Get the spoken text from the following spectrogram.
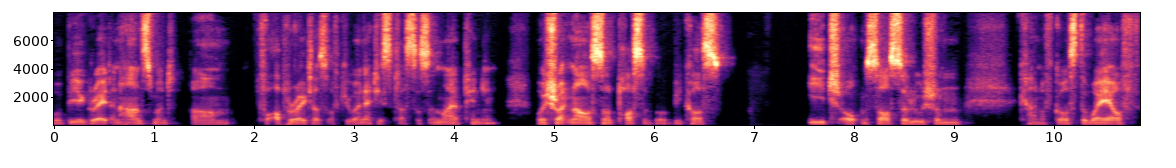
would be a great enhancement um, for operators of Kubernetes clusters, in my opinion, which right now is not possible because each open source solution kind of goes the way of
